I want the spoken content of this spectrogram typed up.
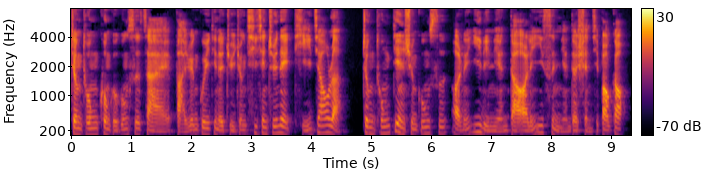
正通控股公司在法院规定的举证期限之内提交了正通电讯公司二零一零年到二零一四年的审计报告、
